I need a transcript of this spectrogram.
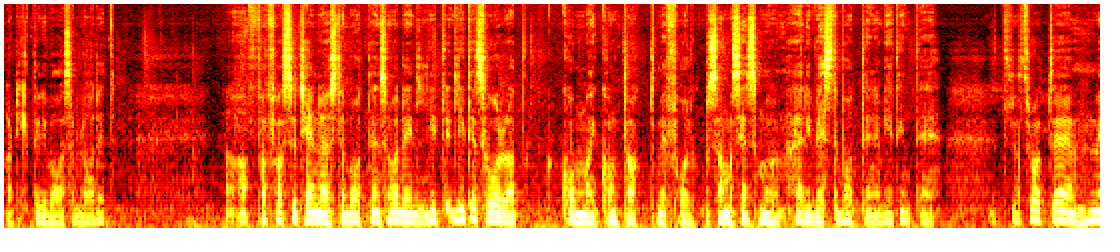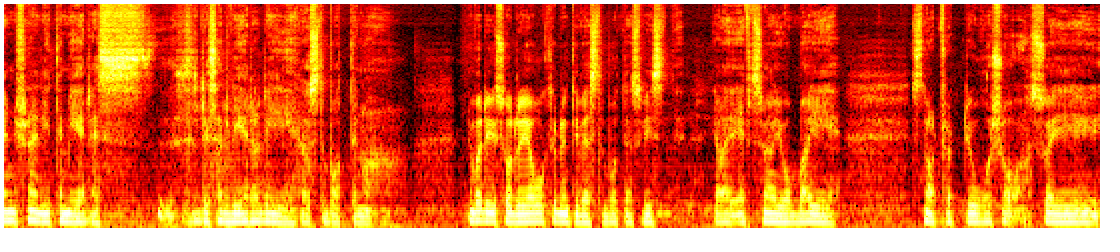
artiklar i Vasabladet. Fast jag känner Österbotten så var det lite, lite svårare att komma i kontakt med folk på samma sätt som här i Västerbotten. Jag vet inte. Jag tror att eh, människorna är lite mer res, reserverade i Österbotten. Och, nu var det ju så då jag åkte runt i Västerbotten så visst, ja, eftersom jag jobbar i snart 40 år så, så är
